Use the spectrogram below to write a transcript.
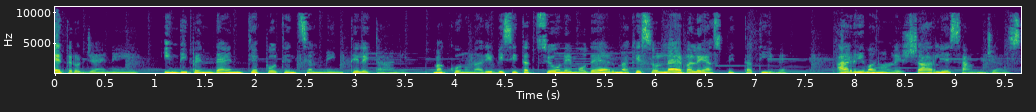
eterogenee, indipendenti e potenzialmente letali, ma con una rivisitazione moderna che solleva le aspettative. Arrivano le Charlie's Angels.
